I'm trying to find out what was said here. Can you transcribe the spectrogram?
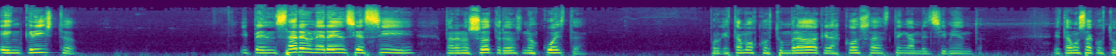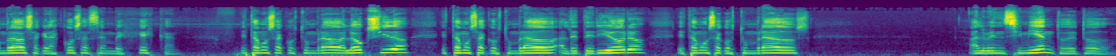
en Cristo. Y pensar en una herencia así, para nosotros nos cuesta, porque estamos acostumbrados a que las cosas tengan vencimiento. Estamos acostumbrados a que las cosas se envejezcan. Estamos acostumbrados al óxido, estamos acostumbrados al deterioro, estamos acostumbrados al vencimiento de todo.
